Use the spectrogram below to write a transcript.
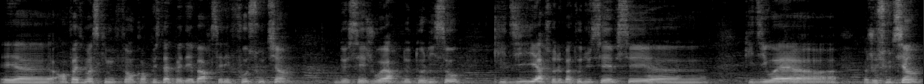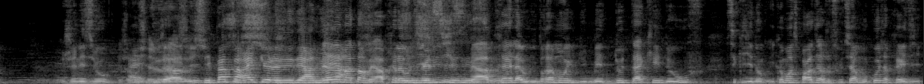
Et euh, en fait, moi, ce qui me fait encore plus taper des barres, c'est les faux soutiens de ces joueurs, de Tolisso, qui dit hier sur le plateau du CFC, euh, qui dit ouais, euh, je soutiens Genesio. Tout à lui. c'est pas pareil que l'année Mais non, mais dernière. attends, mais après là où il précise, mais après là où il- vraiment il lui met deux taquets de ouf, c'est qu'il donc il commence par dire je soutiens mon coach, après il dit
